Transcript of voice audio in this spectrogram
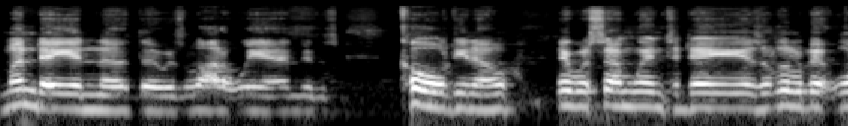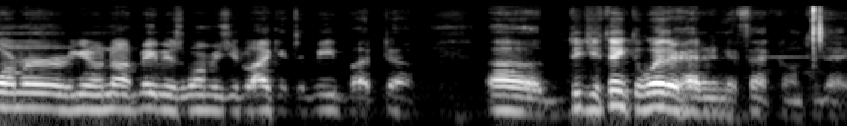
Monday, and uh, there was a lot of wind. It was cold, you know. There was some wind today. Is a little bit warmer, you know, not maybe as warm as you'd like it to be. But uh, uh, did you think the weather had any effect on today?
